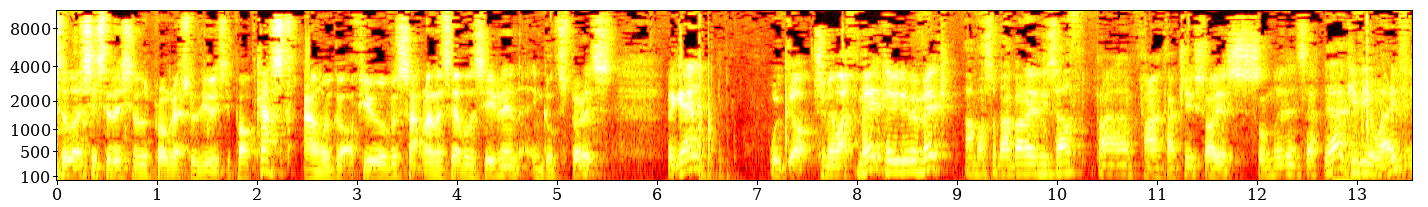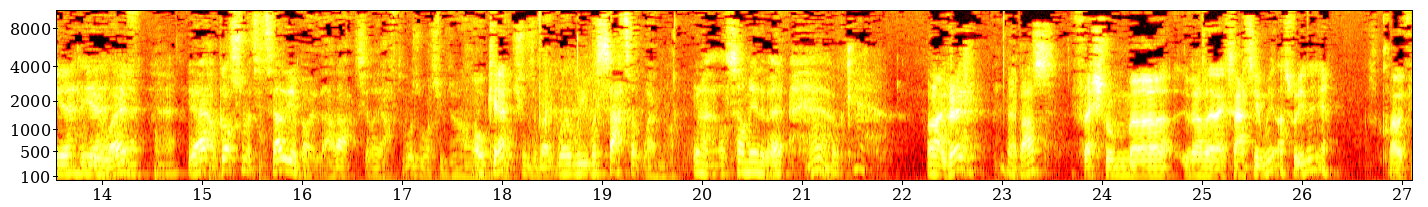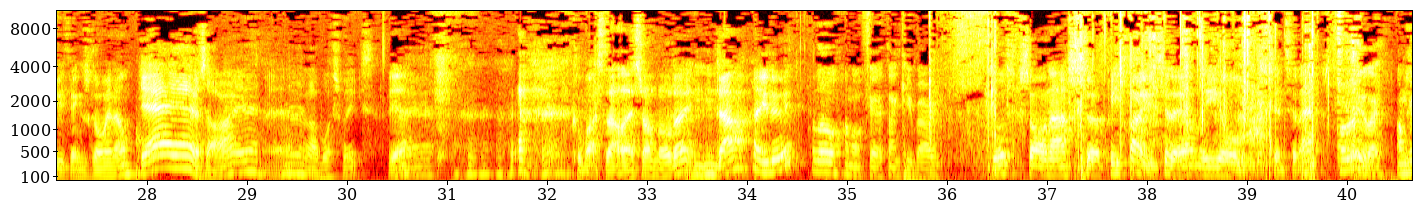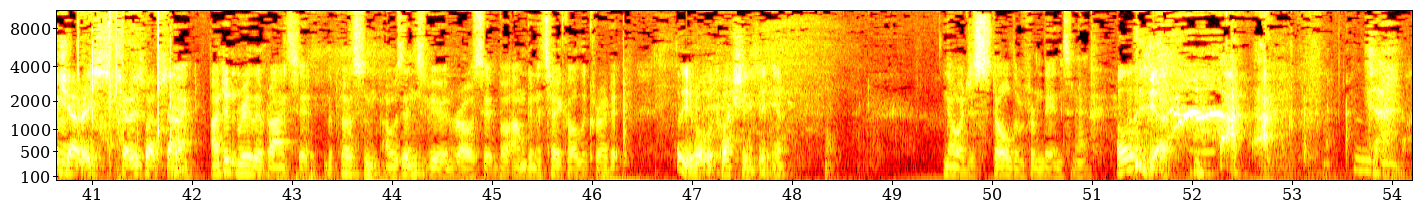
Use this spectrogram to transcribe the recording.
To the latest edition of the Progress with Unity podcast, and we've got a few of us sat around the table this evening in good spirits. Again, we've got to my left Mick. How you doing, Mick? I'm also Barry and yourself. Fine, fine, thank you. Saw your son there, didn't I? Yeah, give you a wave. Yeah, give yeah, you a wave. yeah, yeah. Yeah, I've got something to tell you about that actually afterwards. What you've done on Okay. about where we were sat at Wembley. Right, well, tell me in a bit. Yeah. Okay. All right, Greg. Yeah, Baz. Fresh from uh, you've had an exciting week last week, didn't you? There's quite a few things going on. Yeah, yeah, it was alright, yeah. yeah. I've had worse weeks. Yeah. Come back to that later on, no doubt. Dan, how you doing? Hello, I'm okay, thank you, Barry. Good. Saw a nice uh, piece by you today on the old internet. Oh, really? I'm The gonna. Cherries, Cherries website. Yeah, I didn't really write it. The person I was interviewing wrote it, but I'm going to take all the credit. Well, you wrote the questions, didn't you? No, I just stole them from the internet. Oh, did you? Damn.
